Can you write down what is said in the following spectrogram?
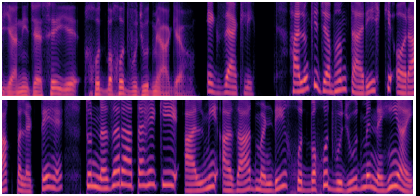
یعنی جیسے یہ خود بخود وجود میں آ گیا ہو۔ ایگزیکٹلی حالانکہ جب ہم تاریخ کے اوراق پلٹتے ہیں تو نظر آتا ہے کہ عالمی آزاد منڈی خود بخود وجود میں نہیں آئی۔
